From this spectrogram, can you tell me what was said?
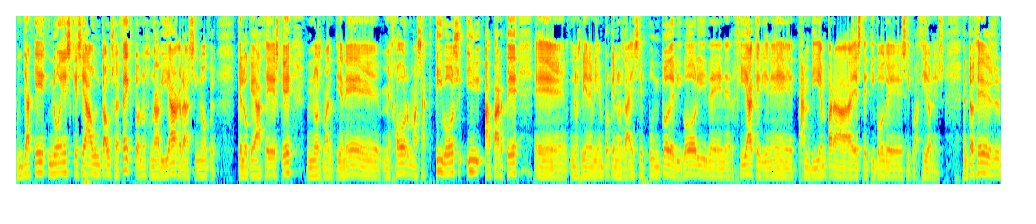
ya que no es que sea un causa-efecto, no es una Viagra, sino que que lo que hace es que nos mantiene mejor, más activos y aparte eh, nos viene bien porque nos da ese punto de vigor y de energía que viene tan bien para este tipo de situaciones. Entonces,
